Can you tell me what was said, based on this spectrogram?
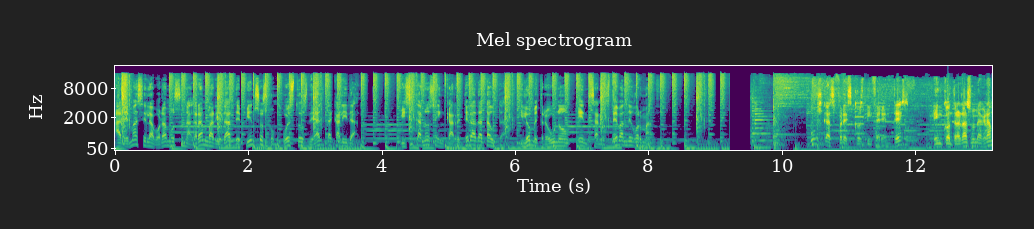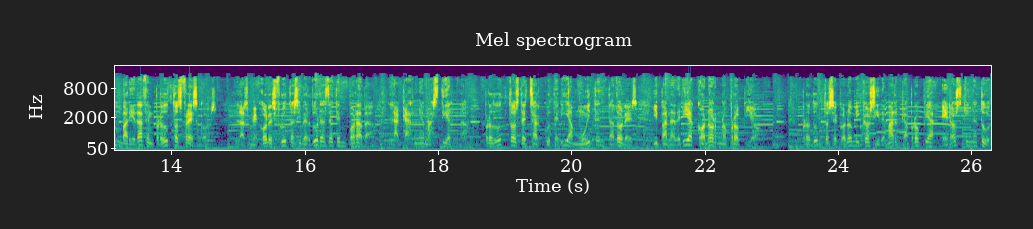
Además elaboramos una gran variedad de piensos compuestos de alta calidad. Visítanos en Carretera de Atauta, kilómetro 1, en San Esteban de Gormaz. ¿Buscas frescos diferentes? Encontrarás una gran variedad en productos frescos, las mejores frutas y verduras de temporada, la carne más tierna, productos de charcutería muy tentadores y panadería con horno propio. Productos económicos y de marca propia Eroski Natur,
